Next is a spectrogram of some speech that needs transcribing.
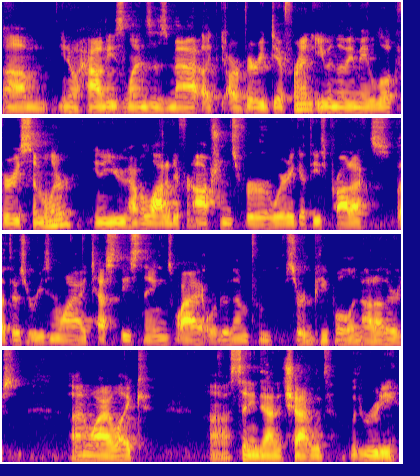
um, you know, how these lenses mat like are very different, even though they may look very similar. You know, you have a lot of different options for where to get these products, but there's a reason why I test these things, why I order them from certain people and not others, and why I like uh, sitting down to chat with with Roudy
